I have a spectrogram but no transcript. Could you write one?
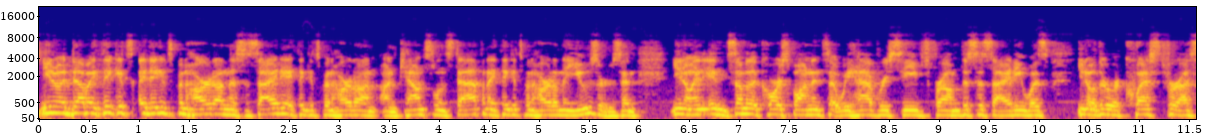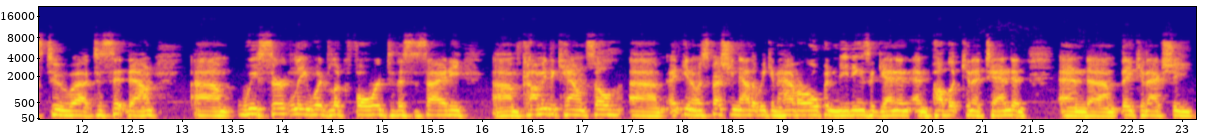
You know, Deb, I think it's I think it's been hard on the society. I think it's been hard on on council and staff, and I think it's been hard on the users. And you know, in some of the correspondence that we have received from the society was, you know, the request for us to uh, to sit down. Um, we certainly would look forward to the society um, coming to council. Um, you know, especially now that we can have our open meetings again and, and public can attend and and um, they can actually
